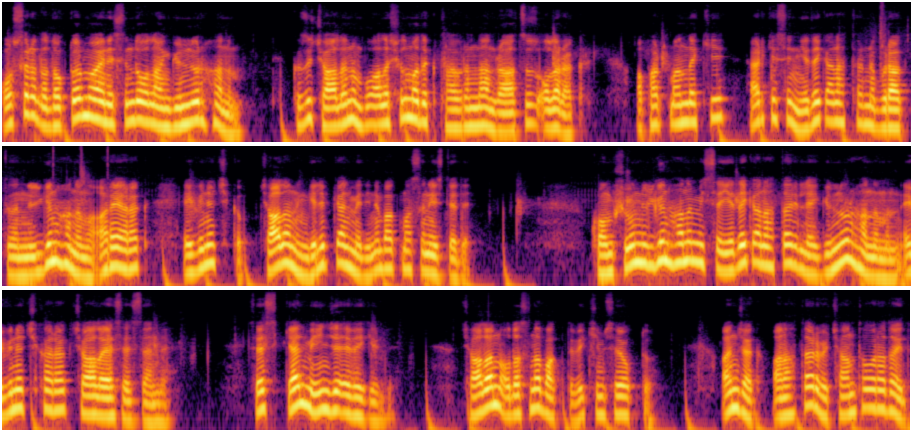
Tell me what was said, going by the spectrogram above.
O sırada doktor muayenesinde olan Gülnur Hanım, kızı Çağla'nın bu alışılmadık tavrından rahatsız olarak apartmandaki herkesin yedek anahtarını bıraktığı Nilgün Hanım'ı arayarak evine çıkıp Çağla'nın gelip gelmediğine bakmasını istedi. Komşu Nilgün Hanım ise yedek anahtar ile Gülnur Hanım'ın evine çıkarak Çağla'ya seslendi. Ses gelmeyince eve girdi. Çağla'nın odasına baktı ve kimse yoktu. Ancak anahtar ve çanta oradaydı.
